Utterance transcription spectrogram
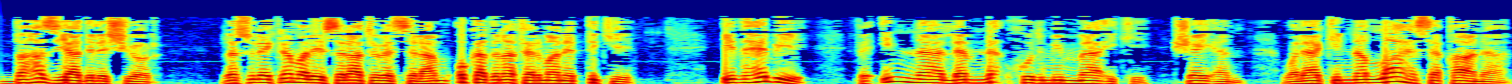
daha ziyadeleşiyor. Resul Ekrem Aleyhissalatu vesselam o kadına ferman etti ki: "İzhebi fe inna lem na'khud min ma'iki şey'en velakinnallâhe sekâna."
